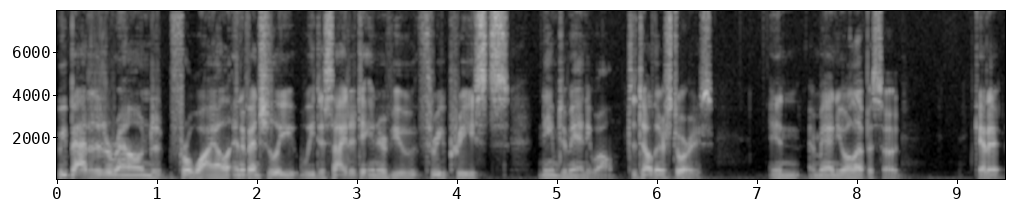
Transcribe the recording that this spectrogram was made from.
we batted it around for a while. And eventually, we decided to interview three priests named Emmanuel to tell their stories in Emmanuel episode. Get it?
